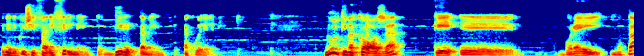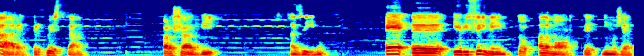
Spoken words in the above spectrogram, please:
ebbene qui si fa riferimento direttamente a quell'elemento. L'ultima cosa che eh, vorrei notare per questa parasha di Asinu è eh, il riferimento alla morte di Mosè.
